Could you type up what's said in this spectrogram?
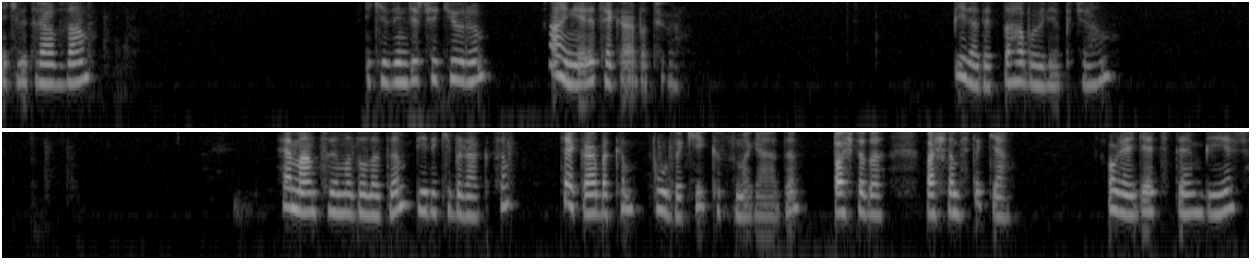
İkili trabzan. iki zincir çekiyorum. Aynı yere tekrar batıyorum. Bir adet daha böyle yapacağım. Hemen tığıma doladım. 1 2 bıraktım. Tekrar bakın buradaki kısma geldim. Başta da başlamıştık ya. Oraya geçtim. 1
